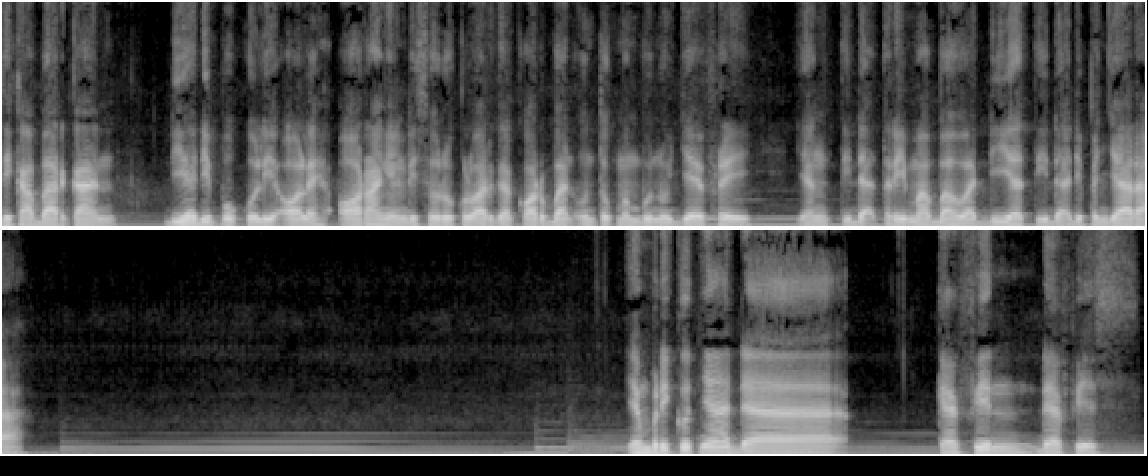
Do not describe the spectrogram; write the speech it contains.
Dikabarkan dia dipukuli oleh orang yang disuruh keluarga korban untuk membunuh Jeffrey yang tidak terima bahwa dia tidak dipenjara. Yang berikutnya ada Kevin Davis.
